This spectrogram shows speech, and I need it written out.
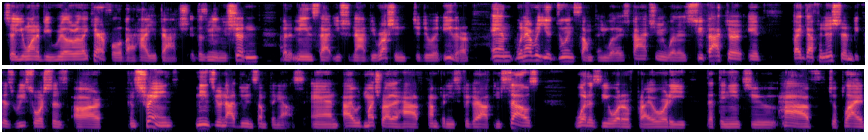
So you want to be really, really careful about how you patch. It doesn't mean you shouldn't, but it means that you should not be rushing to do it either. And whenever you're doing something, whether it's patching, whether it's two factor, it by definition, because resources are constrained, means you're not doing something else. And I would much rather have companies figure out themselves what is the order of priority that they need to have to apply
